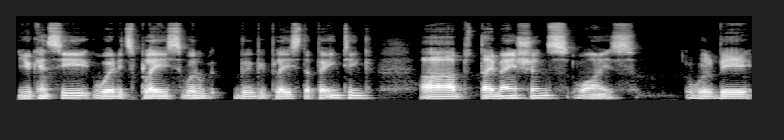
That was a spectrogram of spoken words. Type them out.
you can see where it's placed, where will be placed the painting. Uh, dimensions wise will be,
